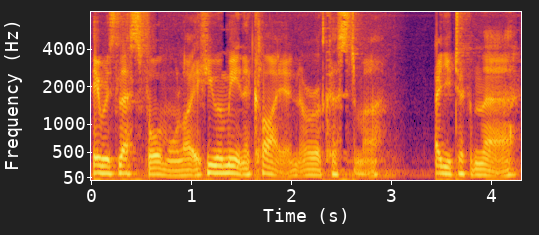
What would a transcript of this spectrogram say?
It was less formal. Like if you were meeting a client or a customer, and you took them there,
